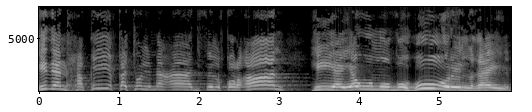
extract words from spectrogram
اذا حقيقة المعاد في القرآن هي يوم ظهور الغيب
